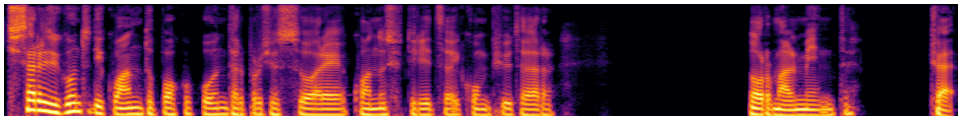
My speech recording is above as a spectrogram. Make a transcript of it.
ci si è resi conto di quanto poco conta il processore quando si utilizza il computer normalmente. Cioè,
